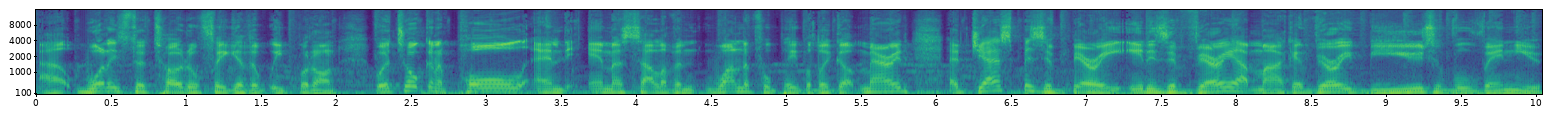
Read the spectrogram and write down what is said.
Uh, what is the total figure that we put on? We're talking to Paul and Emma Sullivan, wonderful people that got married at Jasper's of Berry. It is a very upmarket, very beautiful venue.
